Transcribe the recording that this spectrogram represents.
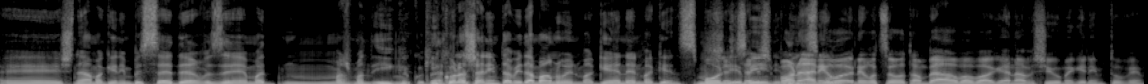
אה, שני המגנים בסדר, וזה מד- ממש מדאיג. כי כל השנים תמיד אמרנו, אין מגן, אין מגן. שמאל, ימין, ימין, אני שמאל. אני רוצה אותם בארבע בהגנה ושיהיו מגנים טובים.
